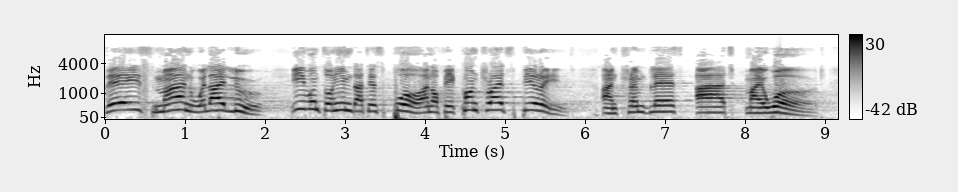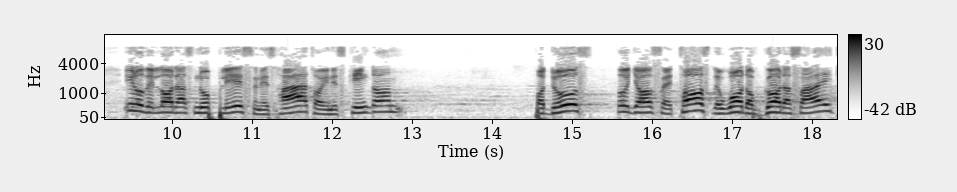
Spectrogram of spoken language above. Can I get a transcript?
this man will I look, even to him that is poor and of a contrite spirit, and trembleth at my word. You know the Lord has no place in his heart or in his kingdom. For those who just uh, toss the word of God aside,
